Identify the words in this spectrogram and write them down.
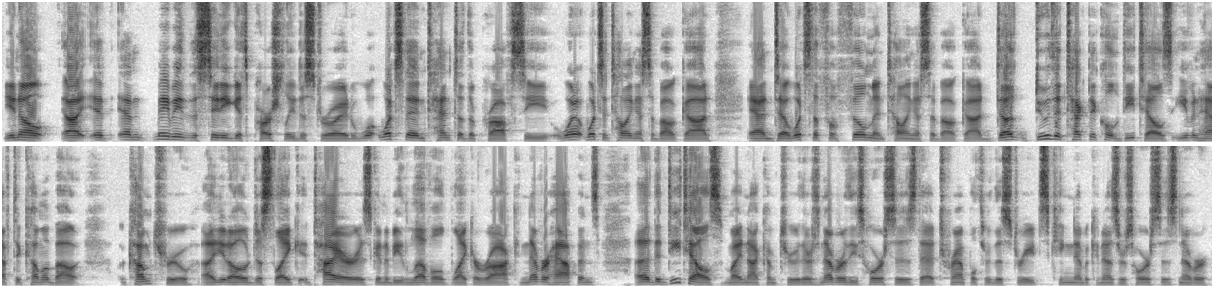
You know, uh, it, and maybe the city gets partially destroyed. What, what's the intent of the prophecy? What, what's it telling us about God? And uh, what's the fulfillment telling us about God? Do, do the technical details even have to come about? come true. Uh, you know, just like Tyre is going to be leveled like a rock. Never happens. Uh, the details might not come true. There's never these horses that trample through the streets. King Nebuchadnezzar's horses never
